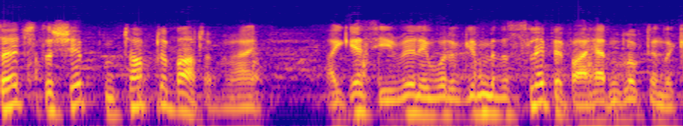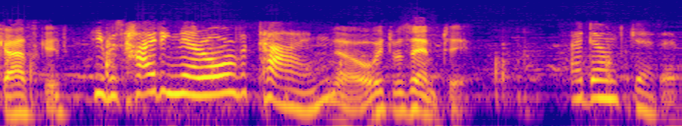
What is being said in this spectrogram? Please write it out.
searched the ship from top to bottom. And I, I guess he really would have given me the slip if I hadn't looked in the casket. He was hiding there all the time. No, it was empty. I don't get it.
